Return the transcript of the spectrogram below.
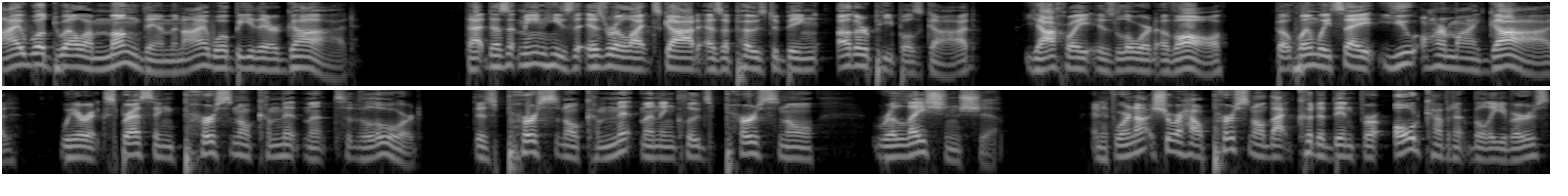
I will dwell among them and I will be their God. That doesn't mean He's the Israelites' God as opposed to being other people's God. Yahweh is Lord of all. But when we say, You are my God, we are expressing personal commitment to the Lord. This personal commitment includes personal relationship. And if we're not sure how personal that could have been for Old Covenant believers,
